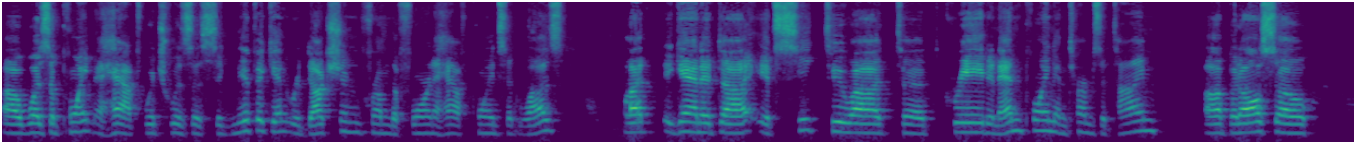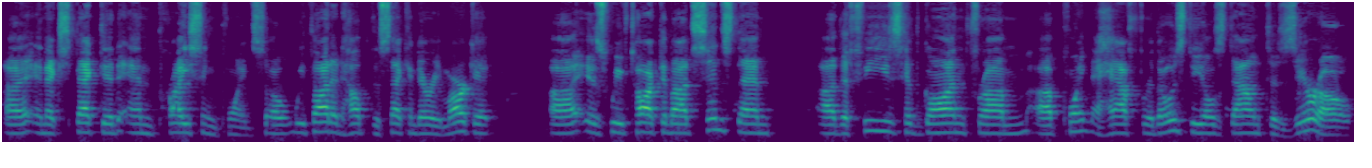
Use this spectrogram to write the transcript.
uh, was a point and a half, which was a significant reduction from the four and a half points it was. But again, it uh, it seek to uh, to create an endpoint in terms of time, uh, but also uh, an expected end pricing point. So we thought it helped the secondary market. as we've talked about since then, uh, the fees have gone from a point and a half for those deals down to zero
